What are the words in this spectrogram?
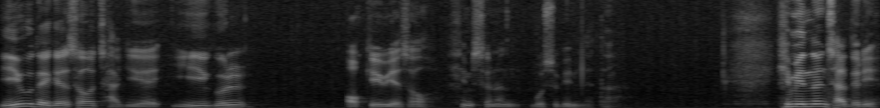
이웃에게서 자기의 이익을 얻기 위해서 힘쓰는 모습입니다. 힘 있는 자들이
